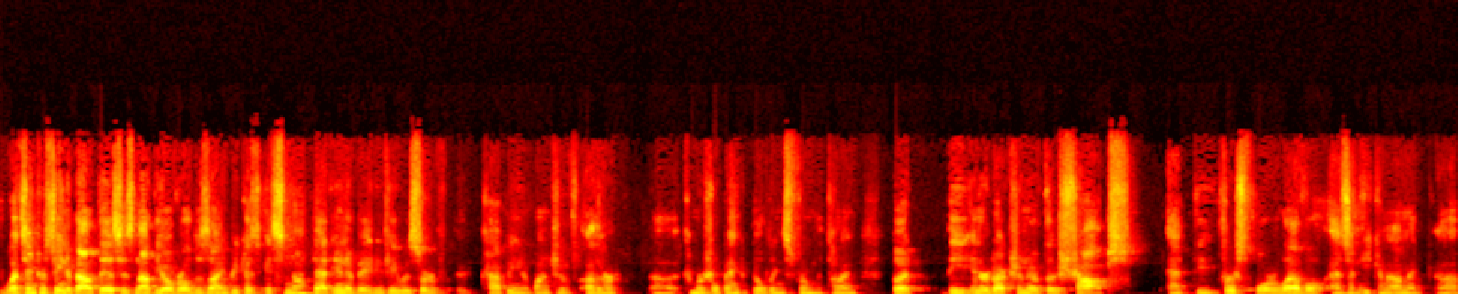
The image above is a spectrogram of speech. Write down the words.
what's interesting about this is not the overall design because it's not that innovative. He was sort of copying a bunch of other uh, commercial bank buildings from the time, but the introduction of the shops at the first floor level as an economic, uh,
